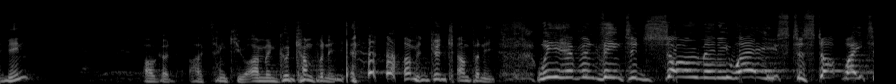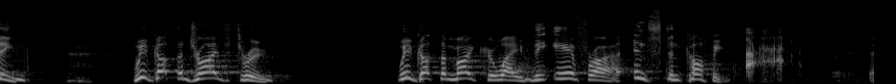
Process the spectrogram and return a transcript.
Amen? Oh, good. Oh, thank you. I'm in good company. I'm in good company. We have invented so many ways to stop waiting. We've got the drive through, we've got the microwave, the air fryer, instant coffee.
